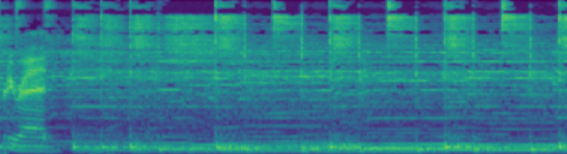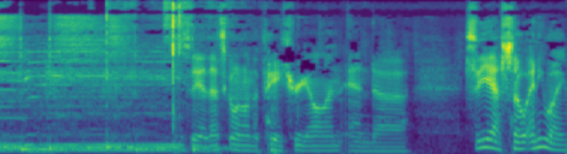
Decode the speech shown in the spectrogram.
Pretty rad. So yeah, that's going on the Patreon, and uh, so yeah, so anyway,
